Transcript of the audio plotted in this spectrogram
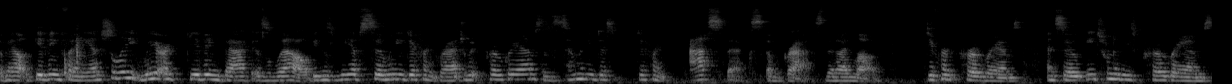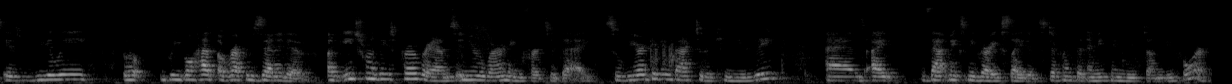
about giving financially, we are giving back as well because we have so many different graduate programs and so many dis- different aspects of Gratz that I love, different programs. And so each one of these programs is really, we will have a representative of each one of these programs in your learning for today. So we are giving back to the community and I that makes me very excited. It's different than anything we've done before.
